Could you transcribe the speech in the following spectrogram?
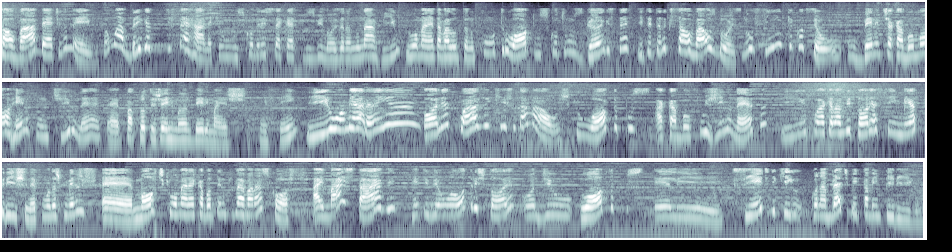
salvar a Beth no meio. Foi uma briga de ferrar, né? Que o esconderijo secreto dos vilões era no navio e o Homem-Aranha tava lutando contra o Octopus, contra uns gangsters e tentando que salvar os dois. No fim, o que aconteceu? O, o Bennett acabou morrendo com um tiro, né? É, para proteger a irmã dele, mas enfim. E o Homem-Aranha, olha, quase que se dá mal. Acho que o Octopus acabou fugindo nessa e foi aquela vitória assim, meia triste, né? Foi uma das primeiras é, mortes que o Homem-Aranha acabou tendo que levar nas costas. Aí mais tarde, a gente vê uma outra história onde o, o Octopus ele ciente de que quando a Brett Bates tava em perigo,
